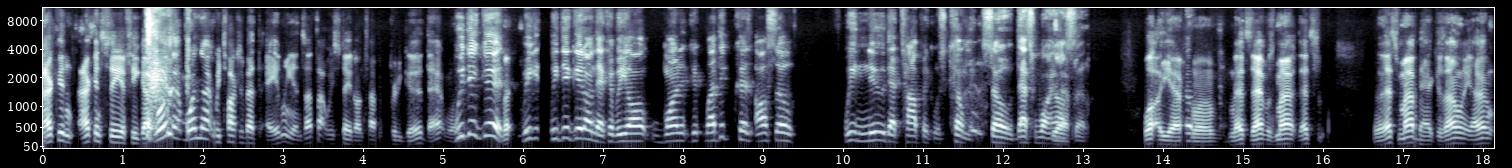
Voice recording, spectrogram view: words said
I can I can see if he got well that one night we talked about the aliens. I thought we stayed on topic pretty good that one. We did good. But- we we did good on that because we all wanted. Well, I think because also we knew that topic was coming, so that's why Yeah. also. Well, yeah, well, that's that was my that's well, that's my bad because I only I don't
